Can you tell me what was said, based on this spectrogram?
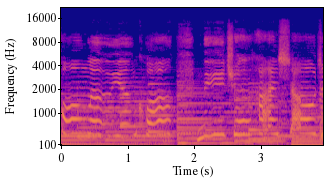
红了眼眶，你却还笑着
